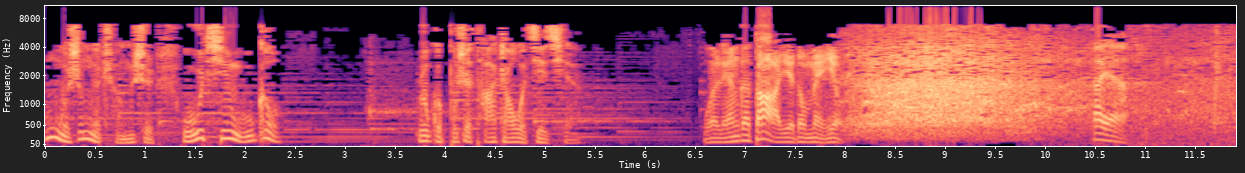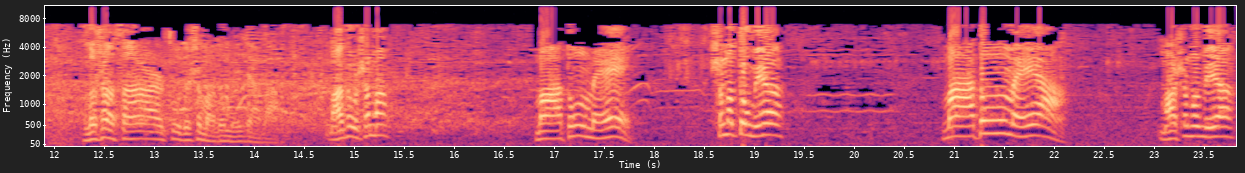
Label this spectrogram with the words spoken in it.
陌生的城市，无亲无故。如果不是他找我借钱，我连个大爷都没有。大爷，楼上三二住的是马冬梅家吧？马冬什么？马冬梅？什么冬梅啊？马冬梅啊？马什么梅啊？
